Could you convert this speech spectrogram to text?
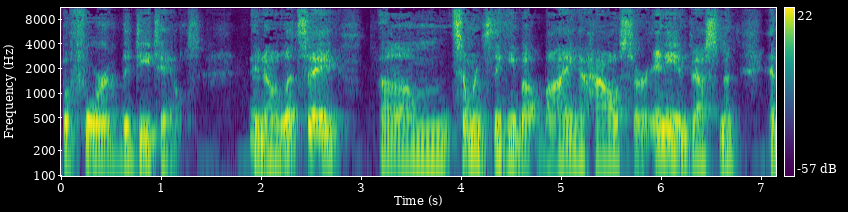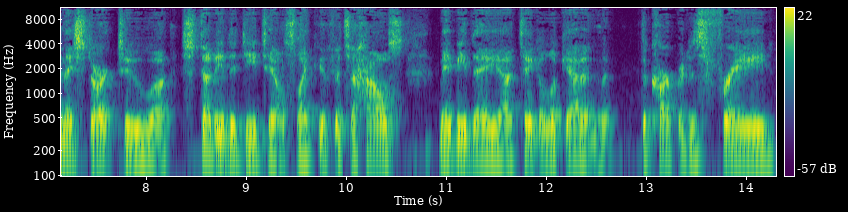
before the details. Mm-hmm. You know, mm-hmm. let's say um, someone's thinking about buying a house or any investment and they start to uh, study the details. Like if it's a house, maybe they uh, take a look at it and the, the carpet is frayed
